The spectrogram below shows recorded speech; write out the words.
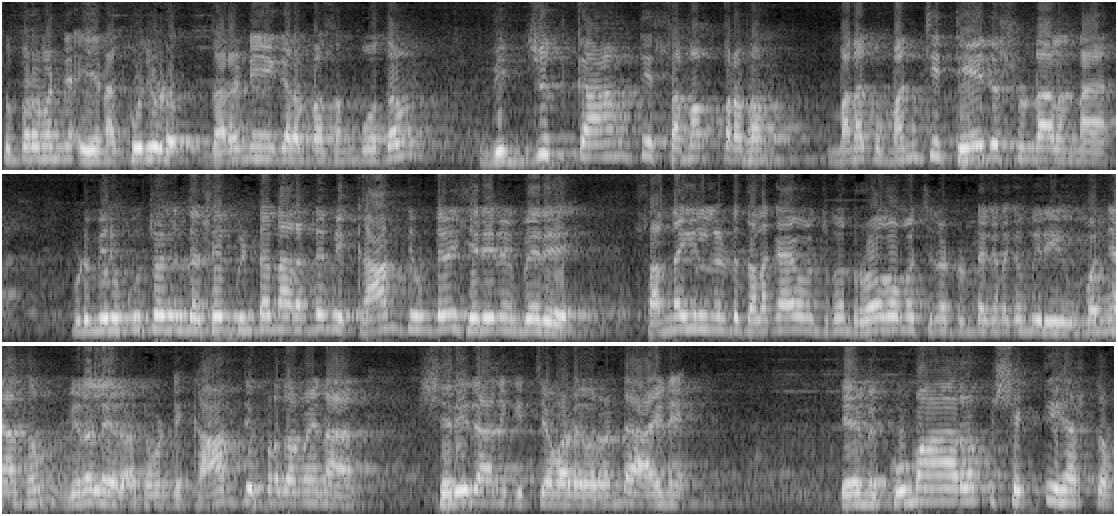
సుబ్రహ్మణ్య ఈయన కుజుడు. ధరణి గర్భ సంభూతం. విద్యుత్ కాంతి సమప్రభం. మనకు మంచి తేజస్సు ఉండాలన్నా ఇప్పుడు మీరు కూర్చొని ఇంతసేపు వింటున్నారంటే మీ కాంతి ఉంటేనే శరీరం వేరే. సన్నగిలినట్టు తలకాయ ఉంచుకొని రోగం వచ్చినట్టుంటే కనుక మీరు ఈ ఉపన్యాసం వినలేరు. అటువంటి కాంతిప్రదమైన శరీరానికి ఇచ్చేవాడు ఎవరంటే ఆయనే. ఏమి? కుమారం శక్తిహస్తం.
